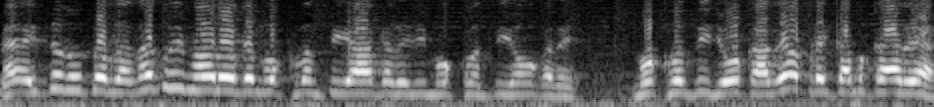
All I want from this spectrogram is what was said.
ਮੈਂ ਇੱਧਰ ਉੱਧਰ ਲੈਣਾ ਤੁਸੀਂ ਮਾਰੋ ਕਿ ਮੁੱਖ ਮੰਤਰੀ ਆ ਕਦੇ ਜੀ, ਮੁੱਖ ਮੰਤਰੀ ਉਹ ਕਦੇ। ਮੁੱਖ ਮੰਤਰੀ ਜੋ ਕਰ ਰਿਹਾ, ਆਪਣੇ ਕੰਮ ਕਰ ਰਿਹਾ।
